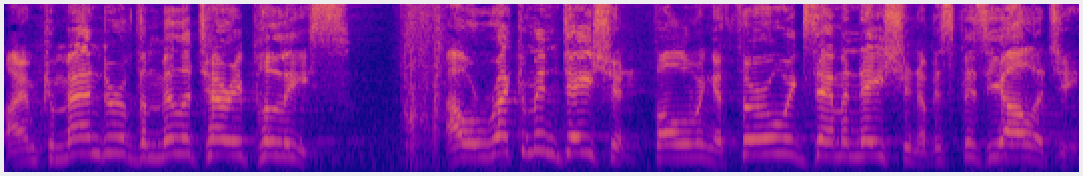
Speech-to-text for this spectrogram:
I am commander of the military police. Our recommendation, following a thorough examination of his physiology.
